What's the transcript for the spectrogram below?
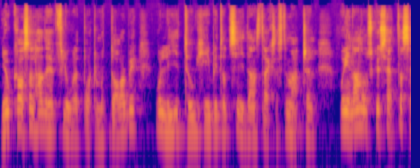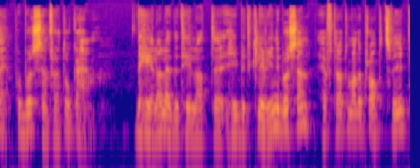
Newcastle hade förlorat borta mot Derby och Lee tog Hibbit åt sidan strax efter matchen och innan hon skulle sätta sig på bussen för att åka hem. Det hela ledde till att eh, Hibbit klev in i bussen efter att de hade pratats vid,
